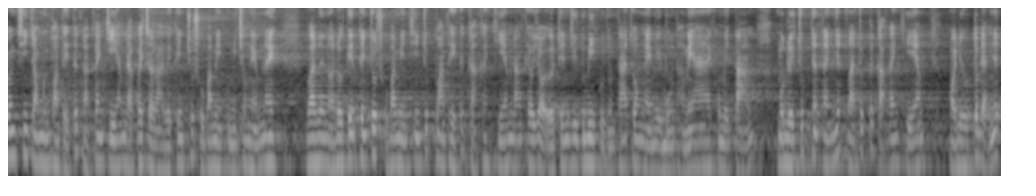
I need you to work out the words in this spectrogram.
Vâng, xin chào mừng toàn thể tất cả các anh chị em đã quay trở lại với kênh chốt số ba miền của mình trong ngày hôm nay. Và lời nói đầu tiên kênh chốt số ba miền xin chúc toàn thể tất cả các anh chị em đang theo dõi ở trên YouTube của chúng ta cho ngày 14 tháng 12 2018 một lời chúc chân thành nhất và chúc tất cả các anh chị em mọi điều tốt đẹp nhất.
